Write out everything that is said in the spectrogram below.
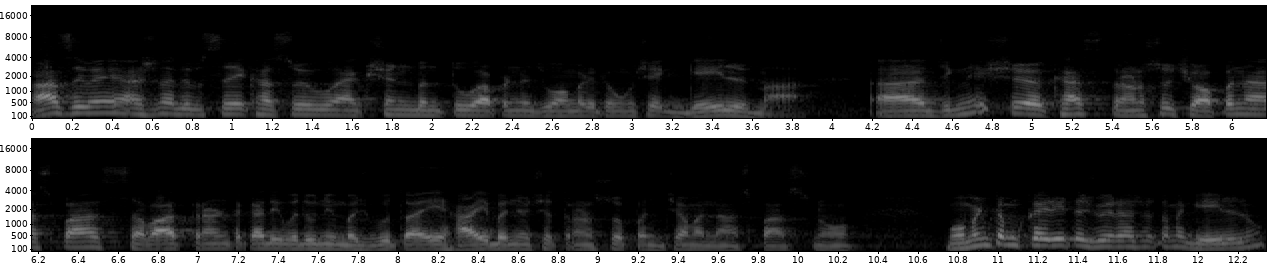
આ સિવાય આજના દિવસે ખાસું એવું એક્શન બનતું આપણને જોવા મળી રહ્યું છે ગેલમાં જિગ્નેશ, ખાસ ત્રણસો ચોપન આસપાસ, સવા ત્રણ ટકાથી વધુની મજબૂતાઈ, હાઈ બન્યો છે ત્રણસો પંચાવન આસપાસનો. મોમેન્ટમ કઈ રીતે જોઈ રહ્યા છો તમે ગેલનું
